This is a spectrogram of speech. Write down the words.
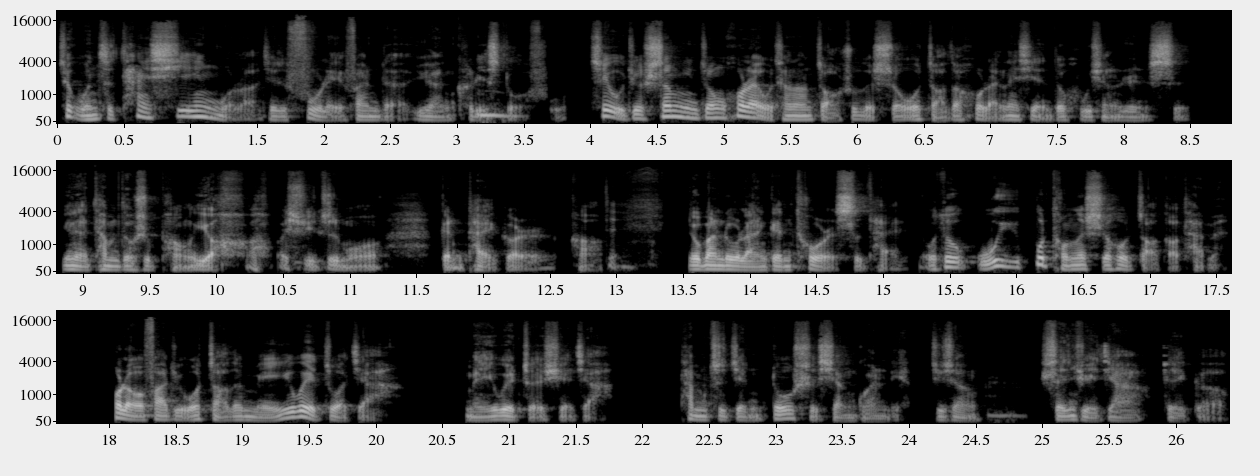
这个文字太吸引我了，就是傅雷翻的约翰克里斯朵夫。所以我觉得生命中，后来我常常找书的时候，我找到后来那些人都互相认识，原来他们都是朋友，徐志摩跟泰戈尔，哈，对，罗曼罗兰跟托尔斯泰，我都无于不同的时候找到他们。后来我发觉，我找的每一位作家、每一位哲学家，他们之间都是相关联。就像神学家这个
